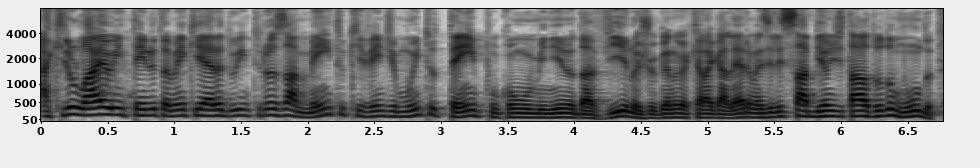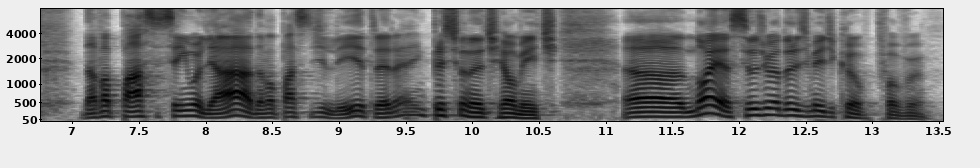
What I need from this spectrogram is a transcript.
aquilo lá eu entendo também que era do entrosamento que vem de muito tempo como o menino da vila, jogando com aquela galera, mas ele sabia onde tava todo mundo. Dava passe sem olhar, dava passe de letra, era impressionante realmente. Uh, Noia, seus jogadores de meio de campo, por favor.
